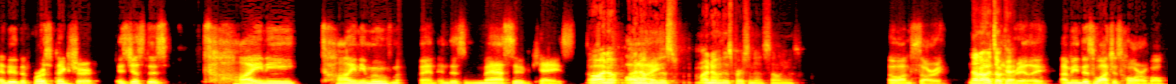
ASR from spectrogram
and dude, the first picture is just this tiny, tiny movement in this massive case. oh i know i know who this i know who this person is selling us. Oh, I'm sorry. no no it's Not okay really. I mean, this watch is horrible.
